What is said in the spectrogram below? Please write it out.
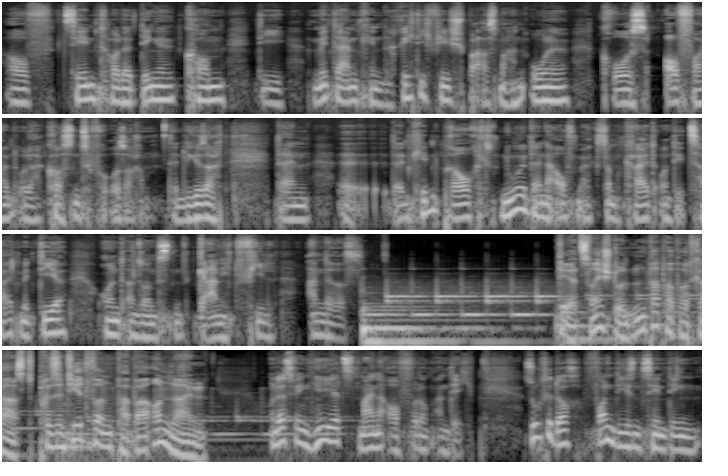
auf zehn tolle Dinge kommen, die mit deinem Kind richtig viel Spaß machen, ohne groß Aufwand oder Kosten zu verursachen. Denn wie gesagt, dein, äh, dein Kind braucht nur deine Aufmerksamkeit und die Zeit mit dir und ansonsten gar nicht viel anderes. Der 2 Stunden Papa Podcast, präsentiert von Papa Online. Und deswegen hier jetzt meine Aufforderung an dich. Such dir doch von diesen zehn Dingen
